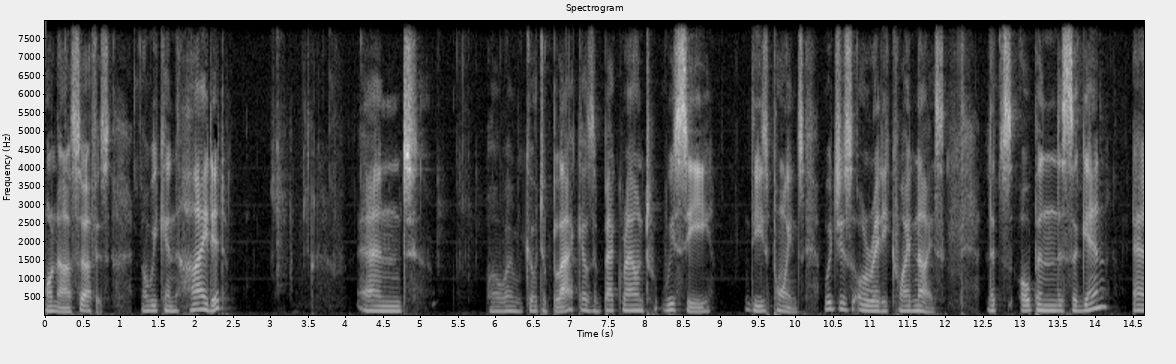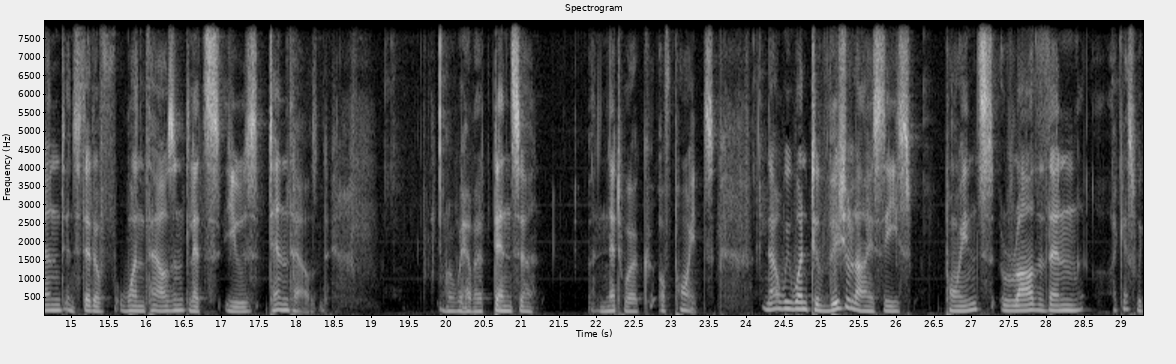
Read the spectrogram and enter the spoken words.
on our surface. And we can hide it and well, when we go to black as a background, we see these points, which is already quite nice. Let's open this again and instead of 1000 let's use 10,000. We have a denser network of points. Now we want to visualize these points rather than, I guess we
